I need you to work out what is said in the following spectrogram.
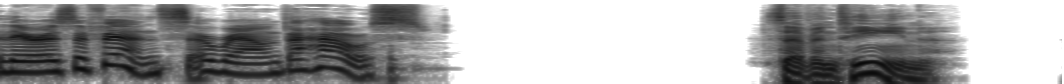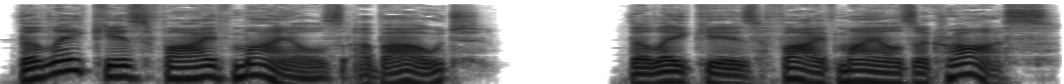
There is a fence around the house. 17. The lake is five miles about. The lake is five miles across.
